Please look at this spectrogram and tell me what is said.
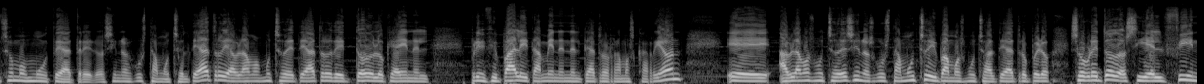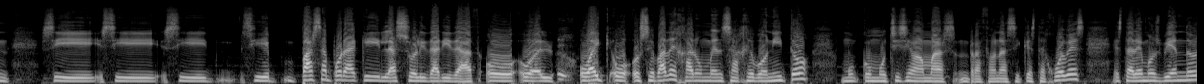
somos muy teatreros y nos gusta mucho el teatro y hablamos mucho de teatro, de todo lo que hay en el principal y también en el Teatro Ramos Carrión. Eh, hablamos mucho de eso y nos gusta mucho y vamos mucho al teatro, pero sobre todo si el fin, si, si, si, si pasa por aquí la solidaridad o, o, el- o hay, o, o se va a dejar un mensaje bonito, mu- con muchísima más razón. Así que este jueves estaremos viendo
